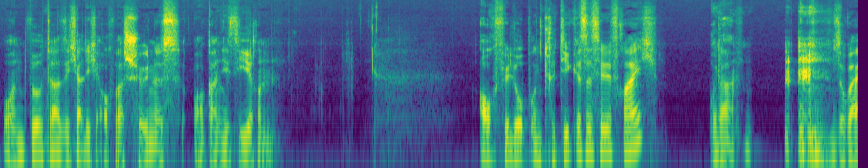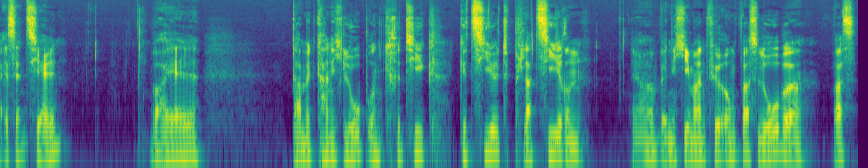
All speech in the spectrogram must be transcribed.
und wird da sicherlich auch was Schönes organisieren. Auch für Lob und Kritik ist es hilfreich oder sogar essentiell, weil damit kann ich Lob und Kritik gezielt platzieren. Ja, wenn ich jemanden für irgendwas lobe, was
